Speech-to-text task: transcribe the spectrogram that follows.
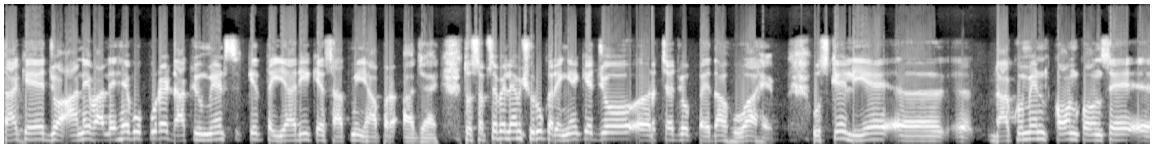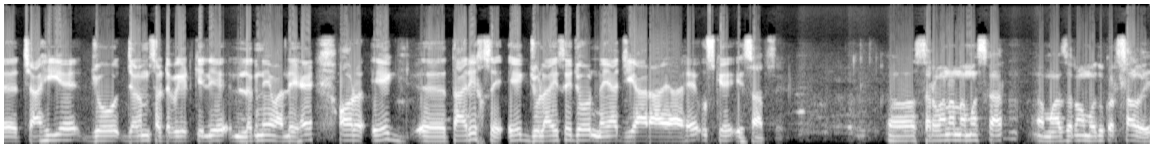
ताकि जो आने वाले हैं वो पूरे डॉक्यूमेंट्स की तैयारी के साथ में यहाँ पर आ जाए तो सबसे पहले हम शुरू करेंगे कि जो अ, बच्चा जो पैदा हुआ है उसके लिए डॉक्यूमेंट कौन कौन से अ, चाहिए जो जन्म सर्टिफिकेट के लिए लगने वाले हैं और एक अ, तारीख से एक जुलाई से जो नया जी आया है उसके हिसाब से अ, सर्वांना नमस्कार. माझं नाव मधुकर साळवे.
